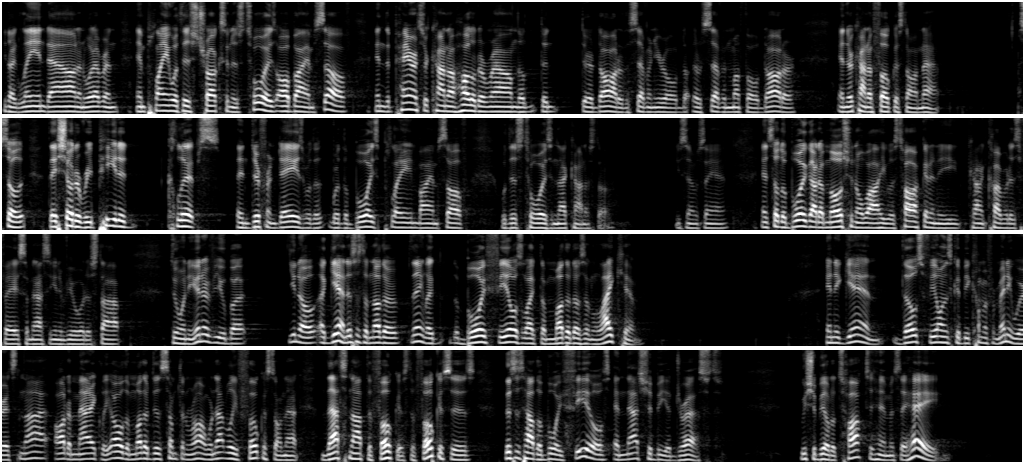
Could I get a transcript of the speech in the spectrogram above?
you know, like laying down and whatever, and, and playing with his trucks and his toys all by himself. And the parents are kind of huddled around the, the, their daughter, the seven year old or seven month old daughter, and they're kind of focused on that. So they showed a repeated clips in different days where the where the boy's playing by himself with his toys and that kind of stuff. You see what I'm saying? And so the boy got emotional while he was talking and he kind of covered his face and asked the interviewer to stop doing the interview. But, you know, again, this is another thing. Like the boy feels like the mother doesn't like him. And again, those feelings could be coming from anywhere. It's not automatically, oh, the mother did something wrong. We're not really focused on that. That's not the focus. The focus is this is how the boy feels, and that should be addressed we should be able to talk to him and say, hey,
